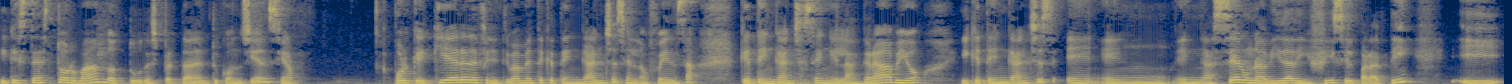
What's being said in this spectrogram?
y que está estorbando tu despertar en tu conciencia. Porque quiere definitivamente que te enganches en la ofensa, que te enganches en el agravio y que te enganches en, en, hacer una vida difícil para ti y,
